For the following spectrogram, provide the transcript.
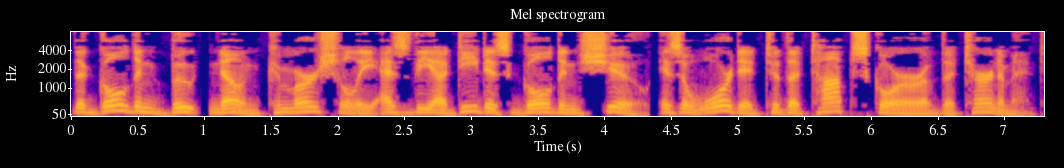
The Golden Boot known commercially as the Adidas Golden Shoe is awarded to the top scorer of the tournament.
